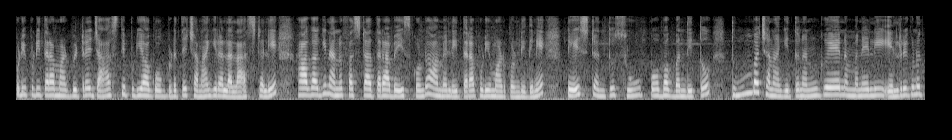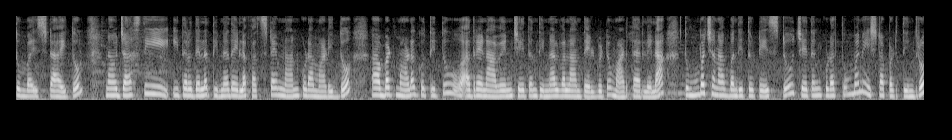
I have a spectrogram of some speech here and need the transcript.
ಪುಡಿ ಪುಡಿ ಥರ ಮಾಡಿಬಿಟ್ರೆ ಜಾಸ್ತಿ ಪುಡಿ ಆಗೋಗ್ಬಿಡುತ್ತೆ, ಚೆನ್ನಾಗಿರಲ್ಲ ಲಾಸ್ಟಲ್ಲಿ ಹಾಗಾಗಿ ನಾನು ಫಸ್ಟ್ ಆ ಥರ ಬೇಯಿಸ್ಕೊಂಡು ಆಮೇಲೆ ಈ ಥರ ಪುಡಿ ಮಾಡ್ಕೊಂಡಿದ್ದೀನಿ. ಟೇಸ್ಟ್ ಅಂತೂ ಸೂಪರ್ಬಾಗಿ ಬಂದಿತ್ತು, ತುಂಬ ಚೆನ್ನಾಗಿತ್ತು. ನನಗೆ ನಮ್ಮ ಮನೆಯಲ್ಲಿ ಎಲ್ರಿಗೂ ತುಂಬ ಇಷ್ಟ ಆಯಿತು. ನಾವು ಜಾಸ್ತಿ ಈ ಥರದ್ದೆಲ್ಲ ತಿನ್ನೋದೇ ಇಲ್ಲ ಫಸ್ಟ್ ಟೈಮ್ ನಾನು ಕೂಡ ಮಾಡಿದ್ದು. ಬಟ್ ಮಾಡೋಕ್ಕೆ ಗೊತ್ತಿತ್ತು, ಆದರೆ ನಾವೇನು ಚೇತನ್ ತಿನ್ನಲ್ವಲ್ಲ ಅಂತ ಹೇಳ್ಬಿಟ್ಟು ಮಾಡ್ತಾ ಇರಲಿಲ್ಲ. ತುಂಬ ಚೆನ್ನಾಗಿ ಬಂದಿತ್ತು ಟೇಸ್ಟು, ಚೇತನ್ ಕೂಡ ತುಂಬಾ ಇಷ್ಟಪಟ್ಟು ತಿಂದರು.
